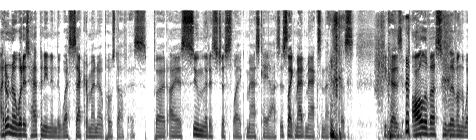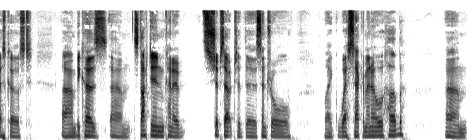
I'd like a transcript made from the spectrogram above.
I don't know what is happening in the West Sacramento post office, but I assume that it's just like mass chaos. It's like Mad Max in that because because all of us who live on the West Coast, um, because um, Stockton kind of ships out to the central like West Sacramento hub. Um,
